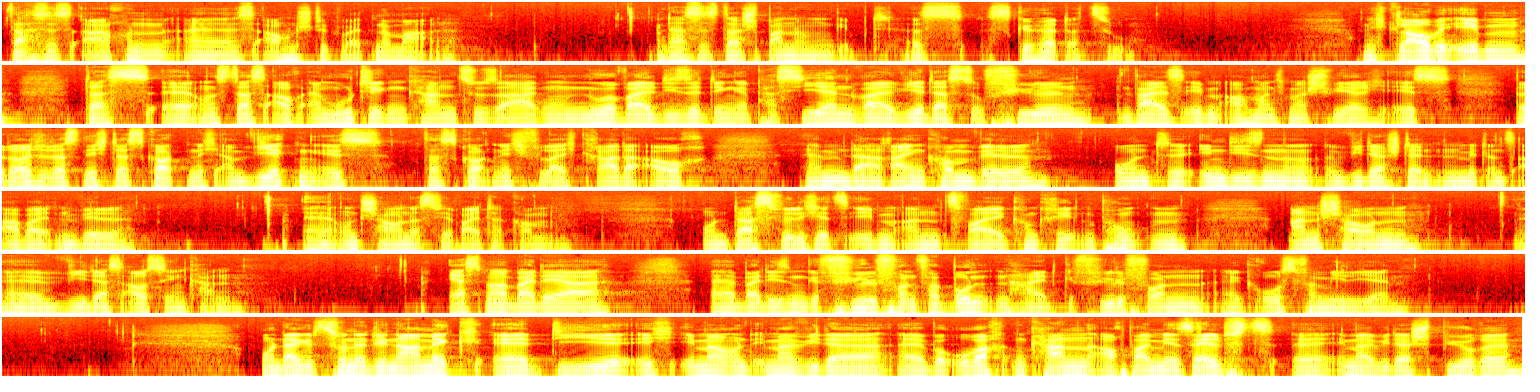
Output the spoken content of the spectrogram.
das ist auch ein, äh, ist auch ein Stück weit normal, dass es da Spannungen gibt. Das, das gehört dazu. Und ich glaube eben, dass äh, uns das auch ermutigen kann, zu sagen, nur weil diese Dinge passieren, weil wir das so fühlen, weil es eben auch manchmal schwierig ist, bedeutet das nicht, dass Gott nicht am Wirken ist, dass Gott nicht vielleicht gerade auch ähm, da reinkommen will und äh, in diesen Widerständen mit uns arbeiten will äh, und schauen, dass wir weiterkommen. Und das will ich jetzt eben an zwei konkreten Punkten anschauen, äh, wie das aussehen kann. Erstmal bei, der, äh, bei diesem Gefühl von Verbundenheit, Gefühl von äh, Großfamilie. Und da gibt es so eine Dynamik, äh, die ich immer und immer wieder äh, beobachten kann, auch bei mir selbst äh, immer wieder spüre.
